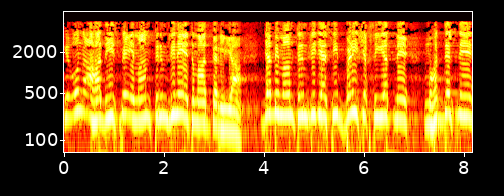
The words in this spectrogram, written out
کہ ان احادیث پہ امام ترمزی نے اعتماد کر لیا۔ جب امام ترمزی جیسی بڑی شخصیت نے، محدث نے،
